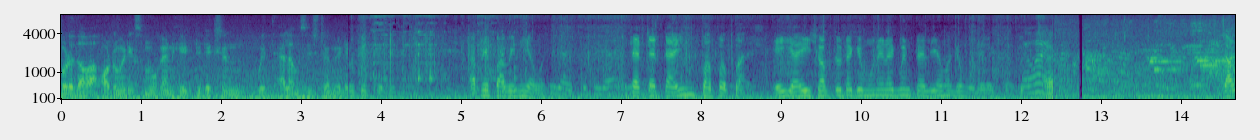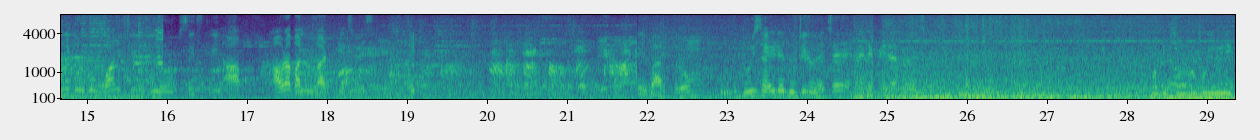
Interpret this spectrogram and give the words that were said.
করে দেওয়া automatic smoke and heat detection with alarm system এটা আপনি পাবেনই আমাকে চারটা টাইম পাপা পায় এই এই শব্দটাকে মনে রাখবেন তাহলে আমাকে মনে রাখতে জার্নি করব one three zero six three up Howrah Balurghat এক্সপ্রেসে এই বাথরুম দুই সাইডে দুটি রয়েছে এখানে মিরার রয়েছে। মোটামুটি পনেরো কুড়ি মিনিট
